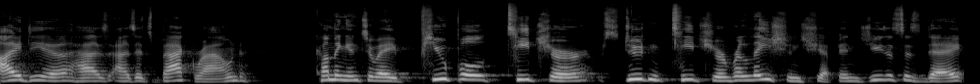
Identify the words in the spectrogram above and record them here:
idea has as its background coming into a pupil teacher, student teacher relationship. In Jesus' day,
